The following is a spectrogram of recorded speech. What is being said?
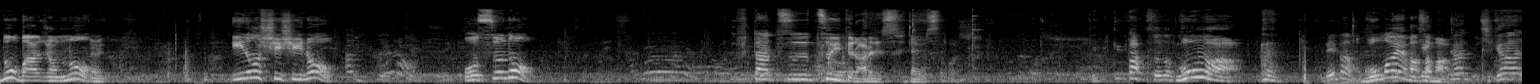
のバージョンのはい。イノシシのオスの2つついてるあれです。いただきますあごまレバーもごま山様血が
